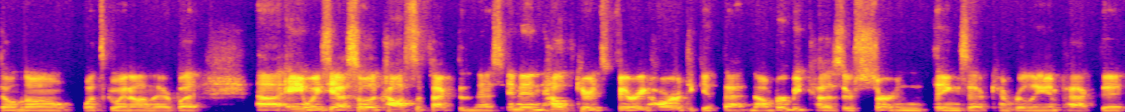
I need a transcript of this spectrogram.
don't know what's going on there. But uh, anyways, yeah. So the cost effectiveness, and in healthcare, it's very hard to get that number because there's certain things that can really impact it.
